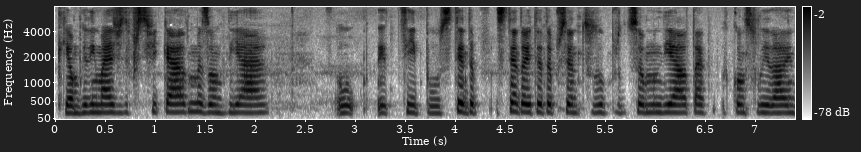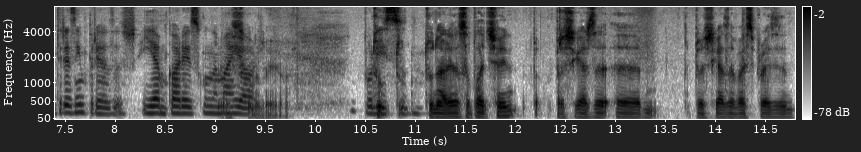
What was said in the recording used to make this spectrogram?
que é um bocadinho mais diversificado, mas onde há o, tipo 70, 70 80% da produção mundial está consolidada em três empresas e a Amcor é a segunda maior. Por tu, isso... Tu, tu, na área da supply chain, para chegares a, a, para chegares a Vice President,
